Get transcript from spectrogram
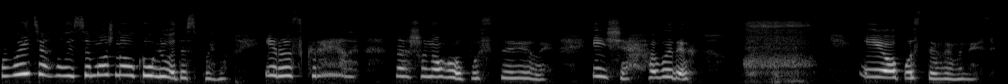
витягнулися, можна округлювати спину. І розкрили нашу ногу, опустили. І ще видих. І опустили вниз.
